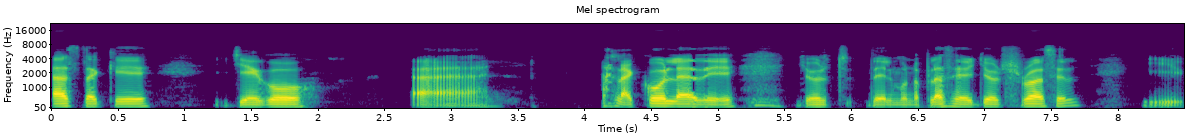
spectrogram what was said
hasta que llegó a, la cola de George, del monoplaza de George Russell y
